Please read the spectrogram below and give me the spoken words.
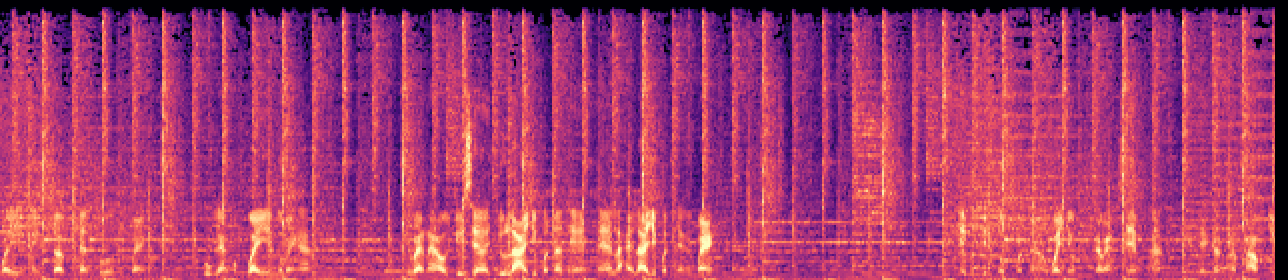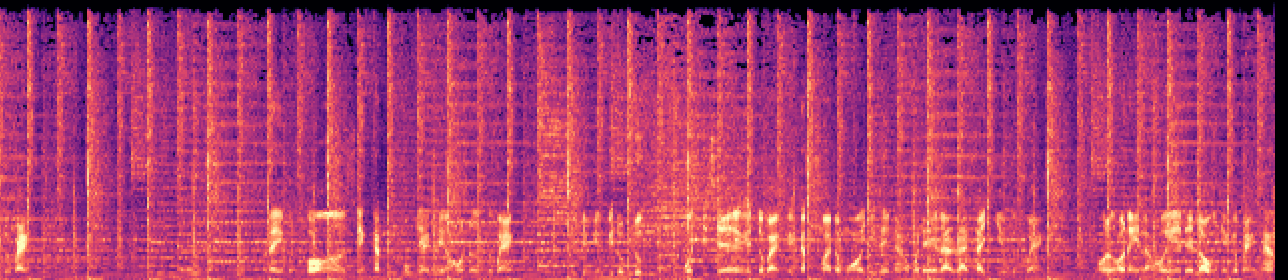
Quay này trời cũng đang mưa các bạn. Cố gắng mình quay các bạn ha. Thì bạn nào chưa xe, chưa like cho mình đó thì hãy hãy like cho mình nha các bạn. Để mình tiếp tục mình à, quay cho các bạn xem ha. Ngày cần cà pháo nha các bạn. Ở đây mình có à, xen canh một vài cây ổi nữa các bạn trong những video trước. Cũng có chia sẻ cho bạn cái cách mà đồng ổi như thế nào mà để ra ra trái nhiều các bạn. Ổi ổi này là ổi đài lâu nha các bạn ha.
